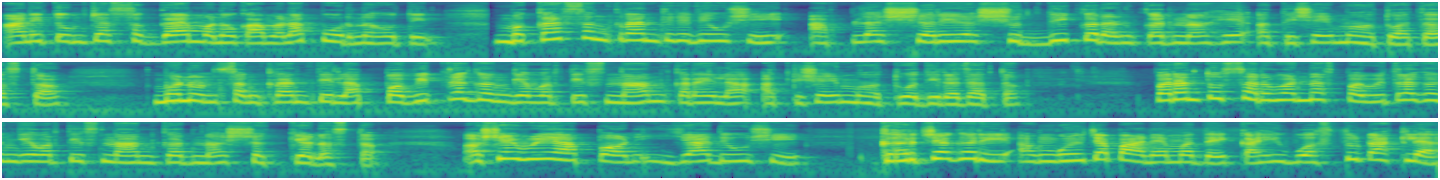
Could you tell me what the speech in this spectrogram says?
आणि तुमच्या सगळ्या मनोकामना पूर्ण होतील. मकर संक्रांतीच्या दिवशी आपलं शरीर शुद्धीकरण करणं हे अतिशय महत्त्वाचं असतं. म्हणून संक्रांतीला पवित्र गंगेवरती स्नान करायला अतिशय महत्त्व दिलं जातं. परंतु सर्वांनाच पवित्र गंगेवरती स्नान करणं शक्य नसतं. अशावेळी आपण या दिवशी घरच्या घरी आंघोळीच्या पाण्यामध्ये काही वस्तू टाकल्या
